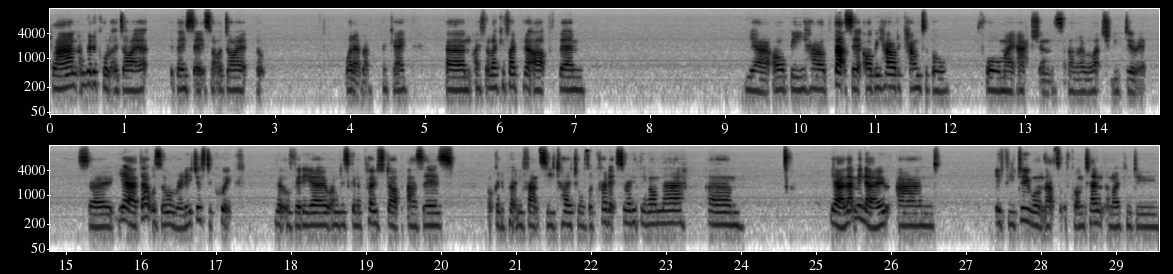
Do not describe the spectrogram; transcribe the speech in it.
plan. I'm going to call it a diet. They say it's not a diet, but whatever, okay? Um, I feel like if I put it up, then yeah, I'll be held, that's it, I'll be held accountable for my actions and I will actually do it. So yeah, that was all really, just a quick little video. I'm just going to post up as is. Not going to put any fancy titles or credits or anything on there. Um, yeah, let me know and if you do want that sort of content and I can do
